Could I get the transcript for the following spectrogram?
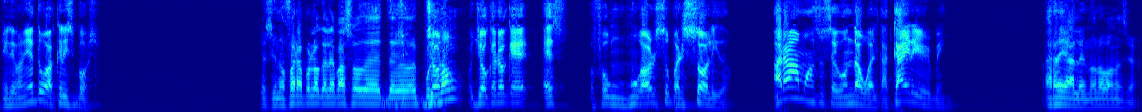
Y LeBron ya tuvo a Chris Bosh. Que si no fuera por lo que le pasó de- de- del Yo, pulmón. no- yo creo que es, fue un jugador súper sólido. Ahora vamos a su segunda vuelta. Kyrie Irving. A Ray Allen no lo va a mencionar.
